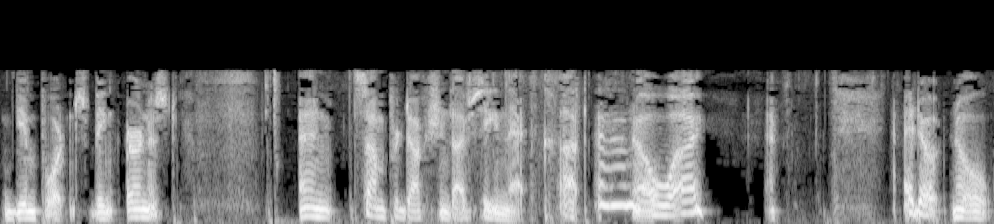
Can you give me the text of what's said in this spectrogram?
the importance of being earnest. And some productions I've seen that cut. I don't know why. I don't know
